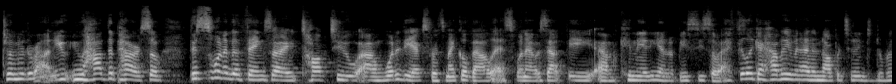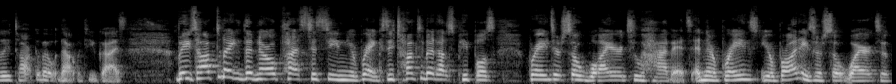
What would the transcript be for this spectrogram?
turn it around. You, you have the power. So this is one of the things I talked to, um, one of the experts, Michael Vallis, when I was at the, um, Canadian Obesity. So I feel like I haven't even had an opportunity to really talk about that with you guys. But he talked about the neuroplasticity in your brain because he talked about how people's brains are so wired to habits and their brains, your bodies are so wired to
